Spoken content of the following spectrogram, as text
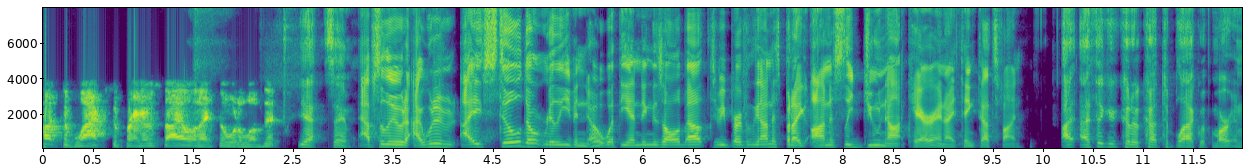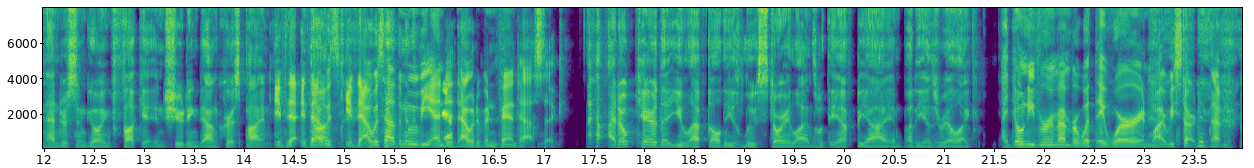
cut to black Soprano style, and I still would have loved it. yeah same Absolute. I would have. I still don't really even know what the ending is all about, to be perfectly honest. But I honestly do not care, and I think that's fine. I, I think it could have cut to black with martin henderson going fuck it and shooting down chris pine If that if that was if that was how the movie ended, that would have been fantastic. i don't care that you left all these loose storylines with the fbi and buddy israel like I don't even remember what they were and why we started them.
